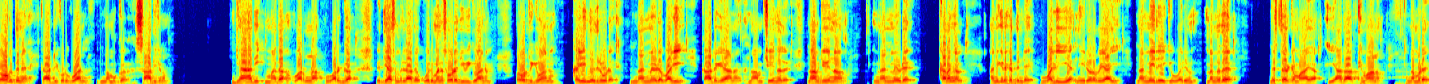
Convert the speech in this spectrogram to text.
ലോകത്തിന് കാട്ടിക്കൊടുക്കുവാൻ നമുക്ക് സാധിക്കണം. ജാതി മത വർണ വർഗ വ്യത്യാസമില്ലാതെ ഒരു മനസ്സോടെ ജീവിക്കുവാനും പ്രവർത്തിക്കുവാനും കഴിയുന്നതിലൂടെ നന്മയുടെ വഴി കാട്ടുകയാണ് നാം ചെയ്യുന്നത്. നാം ചെയ്യുന്ന നന്മയുടെ കണങ്ങൾ അനുഗ്രഹത്തിന്റെ വലിയ നീരുറവയായി നന്മയിലേക്ക് വരും വരുമെന്നത് നിസ്തർക്കമായ യാഥാർത്ഥ്യമാണ്. നമ്മുടെ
